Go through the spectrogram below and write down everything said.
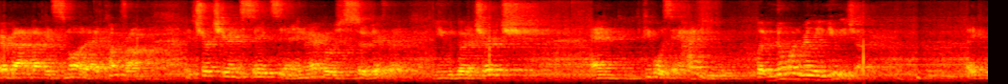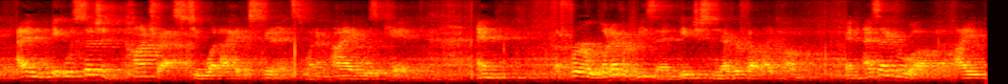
or back, back in Samoa that I'd come from, the church here in the States and in America was just so different. You would go to church, and people would say, How do you? But no one really knew each other. Like, and it was such a contrast to what I had experienced when I was a kid. And for whatever reason, it just never felt like home. And as I grew up, I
